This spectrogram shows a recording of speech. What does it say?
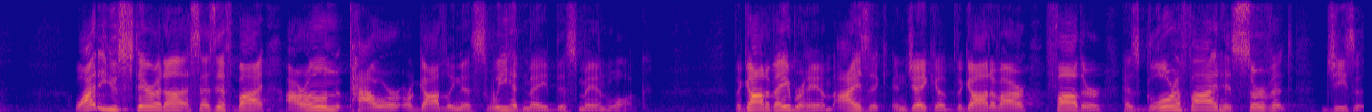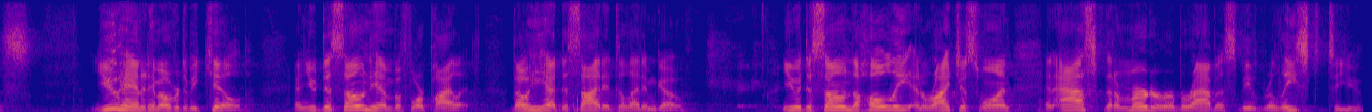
Why do you stare at us as if by our own power or godliness we had made this man walk? The God of Abraham, Isaac, and Jacob, the God of our father, has glorified his servant Jesus. You handed him over to be killed, and you disowned him before Pilate, though he had decided to let him go. You had disowned the holy and righteous one and asked that a murderer, Barabbas, be released to you.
